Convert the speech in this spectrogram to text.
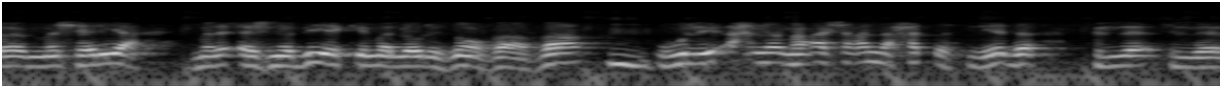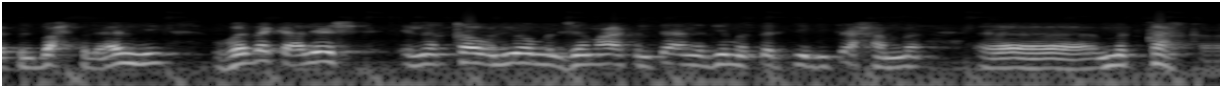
آه، مشاريع أجنبية كما لوريزون 2020 واللي إحنا ما عادش عندنا حتى زياده في في البحث العلمي. وهذاك علاش نلقاو اليوم الجامعات نتاعنا ديما الترتيب نتاعها آه، متقهقر.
